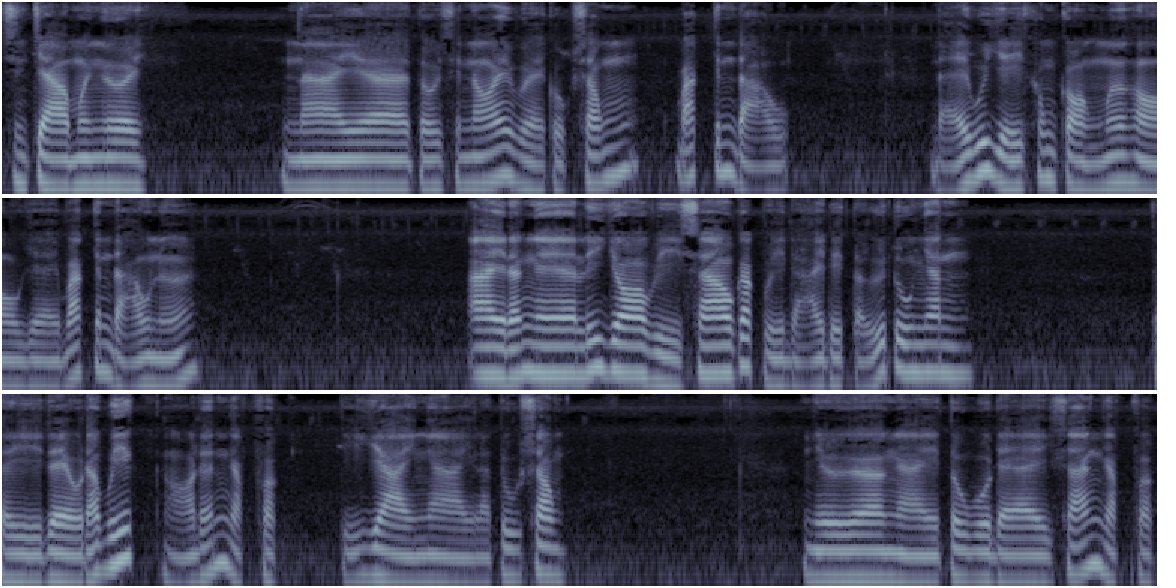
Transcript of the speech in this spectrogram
Xin chào mọi người. Nay ờ, tôi sẽ nói về cuộc sống bát chánh đạo để quý vị không còn mơ hồ về bát chánh đạo nữa. Ai đã nghe lý do vì sao các vị đại đệ tử tu nhanh thì đều đã biết họ đến gặp Phật chỉ vài ngày là tu xong. Như ờ, ngày tu Bồ đề sáng gặp Phật,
